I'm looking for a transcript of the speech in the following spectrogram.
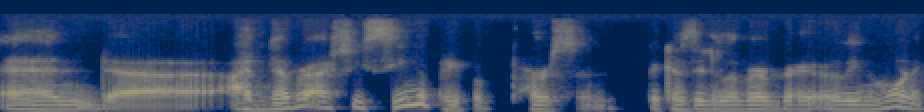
and uh, I've never actually seen a paper person because they deliver very early in the morning.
